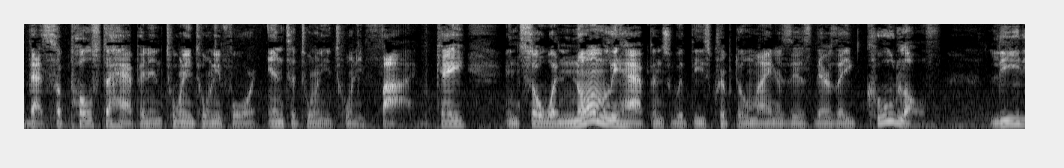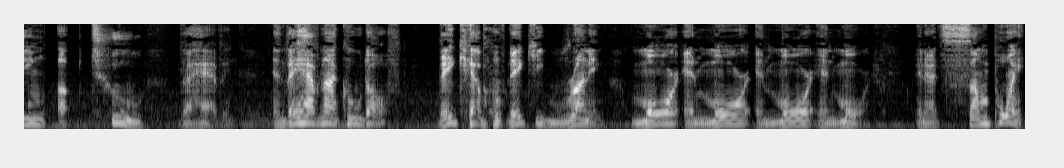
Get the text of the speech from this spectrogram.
that's supposed to happen in 2024 into 2025. Okay. And so what normally happens with these crypto miners is there's a cool off leading up to the halving. And they have not cooled off. They kept, they keep running more and more and more and more. And at some point,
